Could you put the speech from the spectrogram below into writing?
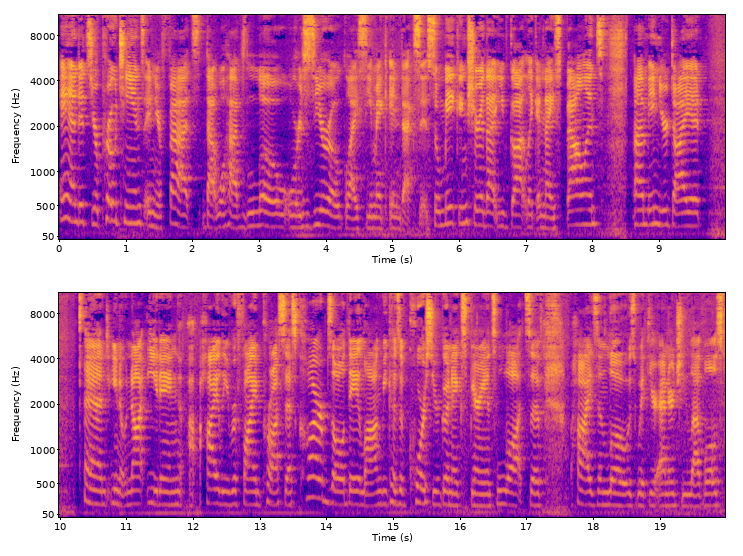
and it's your proteins and your fats that will have low or zero glycemic indexes. So making sure that you've got like a nice balance um, in your diet and you know not eating highly refined processed carbs all day long because of course you're going to experience lots of highs and lows with your energy levels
